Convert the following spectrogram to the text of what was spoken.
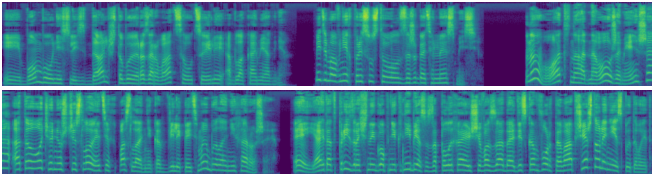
и бомбы унеслись вдаль, чтобы разорваться у цели облаками огня. Видимо, в них присутствовала зажигательная смесь. Ну вот, на одного уже меньше, а то очень уж число этих посланников Великой Тьмы было нехорошее. Эй, а этот призрачный гопник небеса заполыхающего зада дискомфорта вообще что ли не испытывает?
